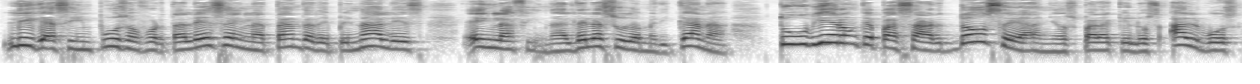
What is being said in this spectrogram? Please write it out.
Liga se impuso Fortaleza en la tanda de penales en la final de la Sudamericana. Tuvieron que pasar 12 años para que los albos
